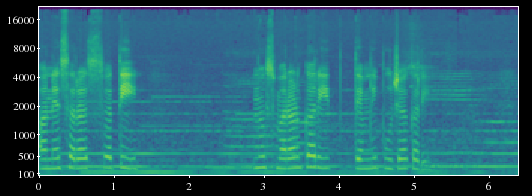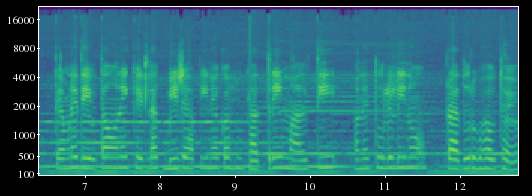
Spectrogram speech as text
અને સરસ્વતીનું સ્મરણ કરી તેમની પૂજા કરી. તેમણે દેવતાઓને કેટલાક બીજ આપીને કહ્યું ધાત્રી માલતી અને તુલલીનો પ્રાદુર્ભાવ થયો.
